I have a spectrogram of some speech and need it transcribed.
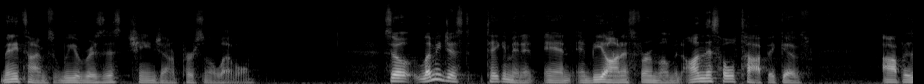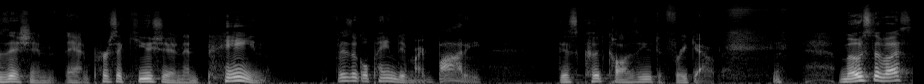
many times we resist change on a personal level. So let me just take a minute and, and be honest for a moment on this whole topic of opposition and persecution and pain, physical pain to my body. This could cause you to freak out. Most of us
